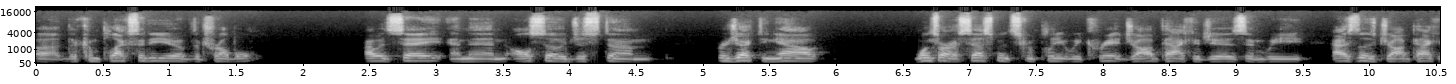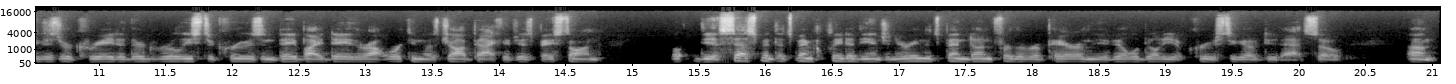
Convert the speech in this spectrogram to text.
uh, the complexity of the trouble, I would say, and then also just um, projecting out once our assessment's complete, we create job packages and we, as those job packages are created, they're released to crews and day by day they're out working those job packages based on the assessment that's been completed, the engineering that's been done for the repair and the availability of crews to go do that. So um,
